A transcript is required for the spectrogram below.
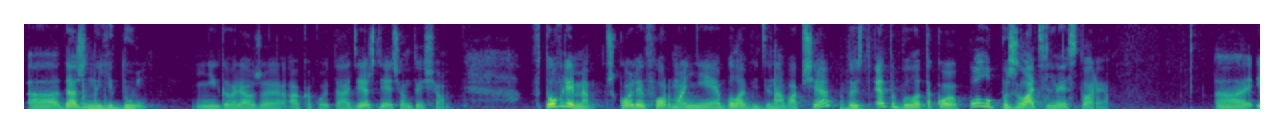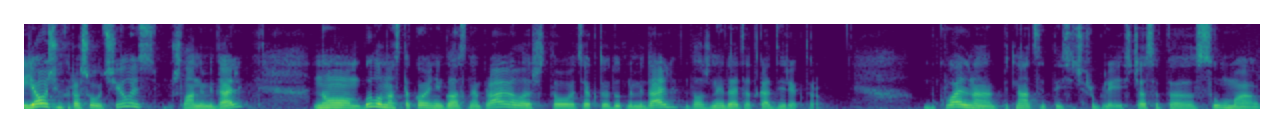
а, даже на еду, не говоря уже о какой-то одежде и о чем-то еще. В то время в школе форма не была введена вообще, то есть это была такое полупожелательная история. А, и я очень хорошо училась, шла на медаль, но было у нас такое негласное правило, что те, кто идут на медаль, должны дать откат директору. Буквально 15 тысяч рублей. Сейчас эта сумма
